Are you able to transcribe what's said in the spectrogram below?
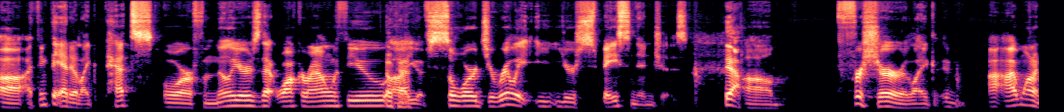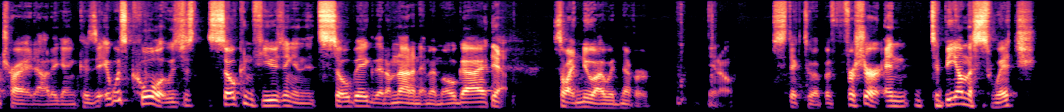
uh, i think they added like pets or familiars that walk around with you. Uh, Okay. you have swords. You're really you're space ninjas. Yeah. um for sure like i, I want to try it out again because it was cool. It was just so confusing and it's so big that i'm not an mmo guy. Yeah. so i knew i would never you know stick to it but for sure. And to be on the switch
